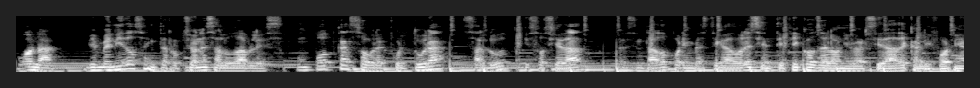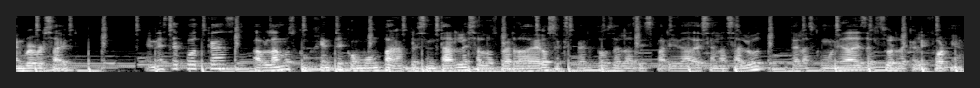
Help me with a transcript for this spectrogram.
Hola, bienvenidos a Interrupciones Saludables, un podcast sobre cultura, salud y sociedad presentado por investigadores científicos de la Universidad de California en Riverside. En este podcast hablamos con gente común para presentarles a los verdaderos expertos de las disparidades en la salud de las comunidades del sur de California.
